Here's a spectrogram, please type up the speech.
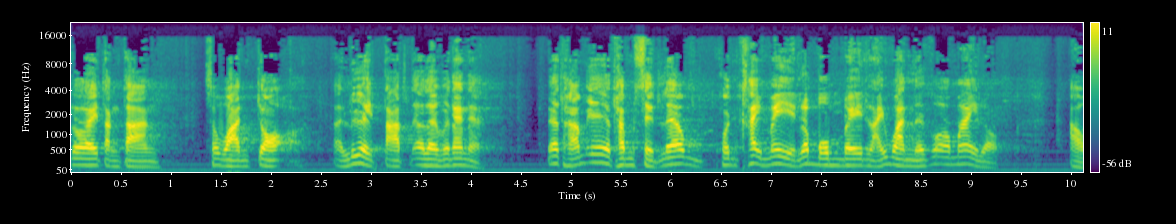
ต่ออะไรต่างๆ สว่านเจาะเลื่อยตัดอะไรพวกนั้นเนี่ยแล้วถามเอ๊ะทำเสร็จแล้วคนไข้ไม่ระบมไปหลายวันเลยก็ไม่หรอก เอา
